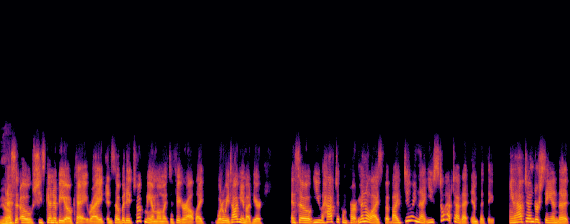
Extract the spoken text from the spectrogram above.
Yeah. And I said, oh, she's going to be okay. Right. And so, but it took me a moment to figure out like, what are we talking about here? And so you have to compartmentalize, but by doing that, you still have to have that empathy. You have to understand that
